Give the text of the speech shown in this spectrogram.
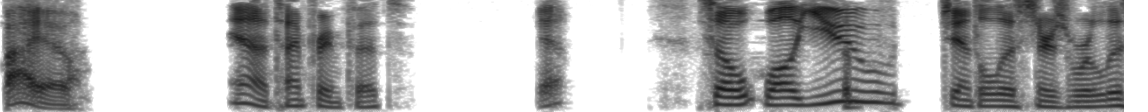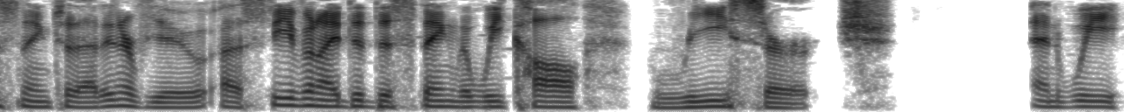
Bio. Yeah, time frame fits. Yeah. So while you gentle listeners were listening to that interview, uh, Steve and I did this thing that we call research. And we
